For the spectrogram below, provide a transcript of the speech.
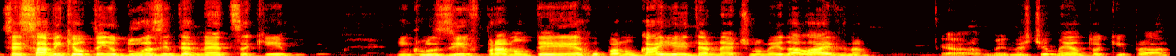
Vocês sabem que eu tenho duas internets aqui, inclusive para não ter erro, para não cair a internet no meio da live, né? É um investimento aqui para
